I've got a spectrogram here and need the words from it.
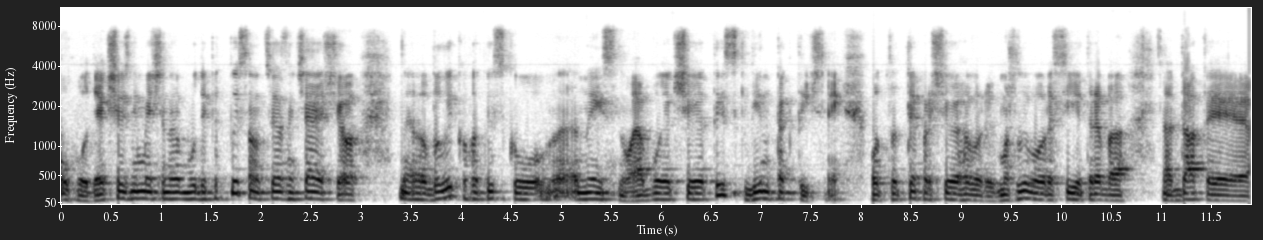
угода. Якщо з Німеччиною буде підписано, це означає, що е, великого тиску е, не існує. Або якщо є тиск, він тактичний. От те про що я говорив. Можливо, Росії треба е, дати,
